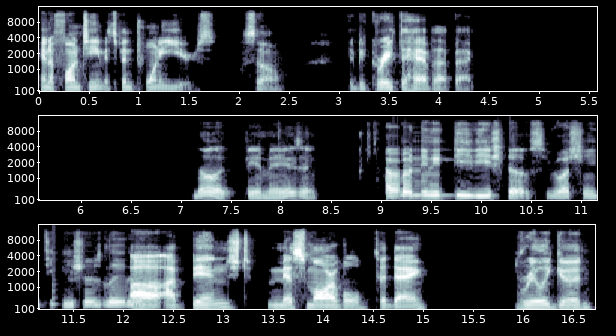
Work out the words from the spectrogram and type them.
and a fun team. It's been 20 years. So it'd be great to have that back. No, that'd be amazing. How about any TV shows? You watched any TV shows lately? Uh, I binged Miss Marvel today. Really good.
